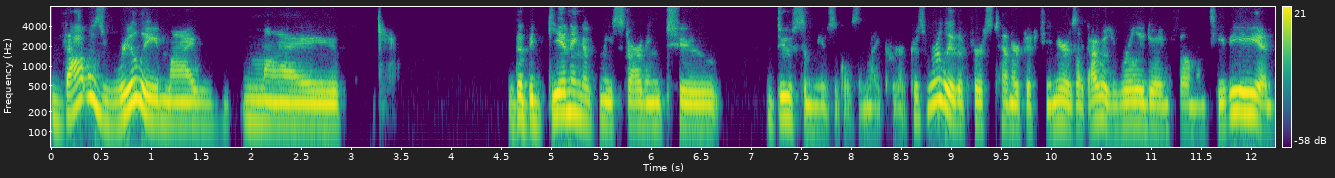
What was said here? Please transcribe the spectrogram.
that was really my my the beginning of me starting to do some musicals in my career because really the first 10 or 15 years like i was really doing film and tv and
